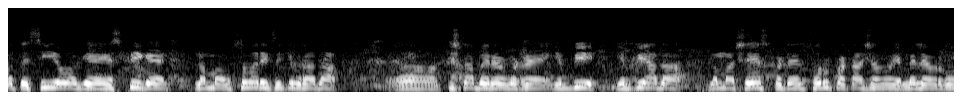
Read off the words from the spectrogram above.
ಮತ್ತು ಸಿ ಒಗೆ ಎಸ್ ಪಿಗೆ ನಮ್ಮ ಉಸ್ತುವಾರಿ ಸಚಿವರಾದ ಕೃಷ್ಣ ಬೈರೇಗೌಡ್ರೆ ಎಂ ಪಿ ಎಂ ಪಿ ಆದ ನಮ್ಮ ಶ್ರೇಯಸ್ ಪಟೇಲ್, ಸ್ವರೂಪ್ ಪ್ರಕಾಶ್ ಅವರು ಎಂ ಎಲ್ ಎ ಅವ್ರಿಗೂ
